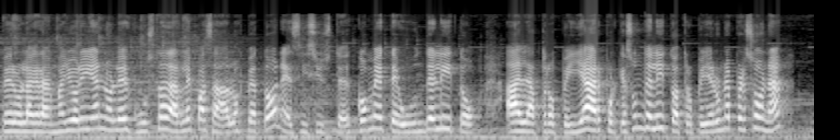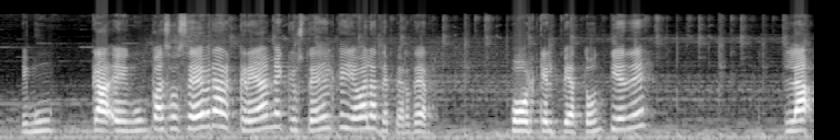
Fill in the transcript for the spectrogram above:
Pero la gran mayoría no les gusta darle pasada a los peatones. Y si usted comete un delito al atropellar, porque es un delito atropellar a una persona en un, en un paso cebra, créame que usted es el que lleva las de perder porque el peatón tiene la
